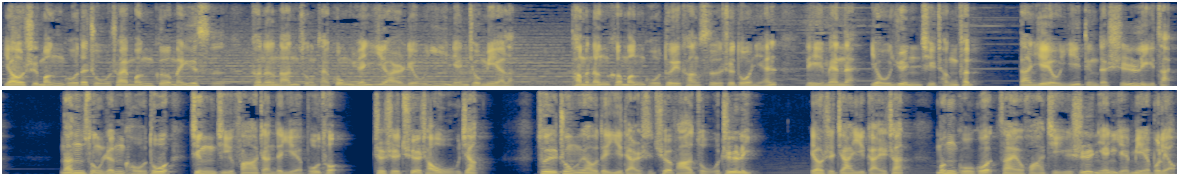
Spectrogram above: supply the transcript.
要是蒙古的主帅蒙哥没死，可能南宋在公元一二六一年就灭了。他们能和蒙古对抗四十多年，里面呢有运气成分，但也有一定的实力在。南宋人口多，经济发展的也不错，只是缺少武将。最重要的一点是缺乏组织力。要是加以改善，蒙古国再花几十年也灭不了。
